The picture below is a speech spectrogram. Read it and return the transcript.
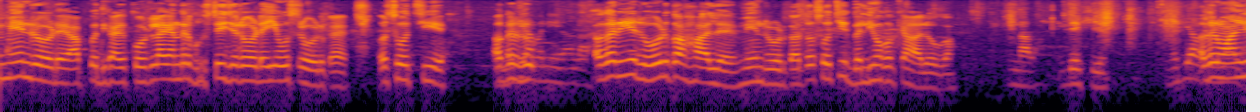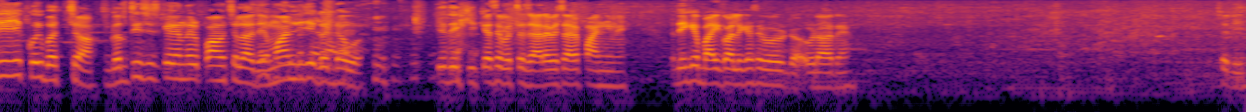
मेन रोड है। आपको दिखाई कोटला के अंदर घुसते ही जो रोड है ये उस रोड का है। और सोचिए अगर अगर ये रोड का हाल है मेन रोड का तो सोचिए गलियों का क्या हाल होगा। देखिए अगर मान लीजिए कोई बच्चा गलती से इसके अंदर पाँव चला जाए मान लीजिए गड्ढा हुआ। ये देखिए कैसे बच्चा जा रहा है बेचारा पानी में। देखिए बाइक वाले कैसे उड़ा रहे हैं। चलिए।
